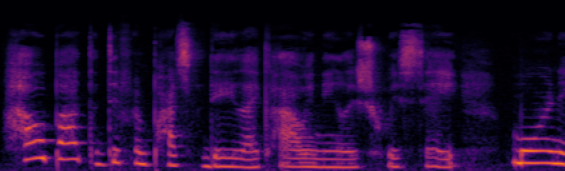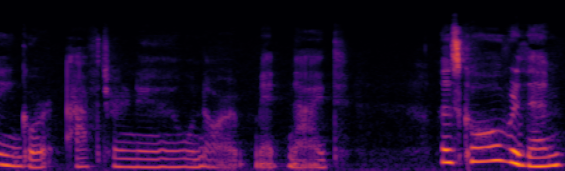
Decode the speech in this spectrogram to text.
how about the different parts of the day, like how in English we say morning or afternoon or midnight? Let's go over them,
